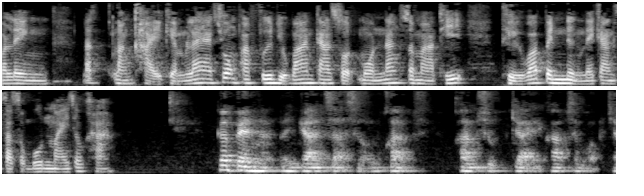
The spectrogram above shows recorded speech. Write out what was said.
มะเร็งและรังไข่เข็มแรกช่วงพักฟื้นอยู่บ้านการสวดมนต์นั่งสมาธิ ถือว่าเป็นหนึ่งในการสะสมบุญไหมเจ้าคะ ก็เป็นเป็นการสะสมความความสุขใจความสงบใจ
